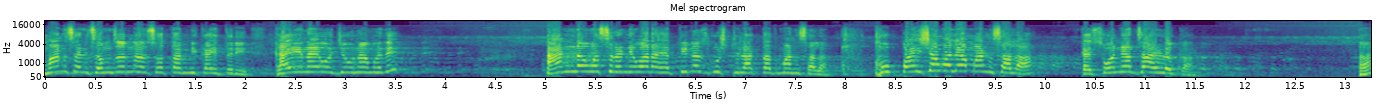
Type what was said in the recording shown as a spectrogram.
माणसाने समजून ना स्वतः मी काहीतरी. काही नाही हो जीवनामध्ये. अन्न वस्त्र निवारा ह्या तीनच गोष्टी लागतात माणसाला. खूप पैशावाल्या माणसाला. काय सोन्यात जाळलं का? हा?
